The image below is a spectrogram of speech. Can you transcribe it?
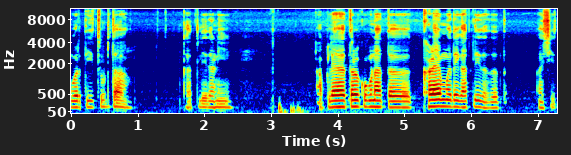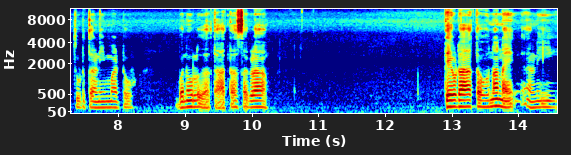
वरती चुडता घातलीत आणि आपल्या तळकोकणात खळ्यामध्ये घातली जातात अशी चुडता आणि माटव बनवलं जातं. आता सगळा तेवढा आता होणार नाही आणि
